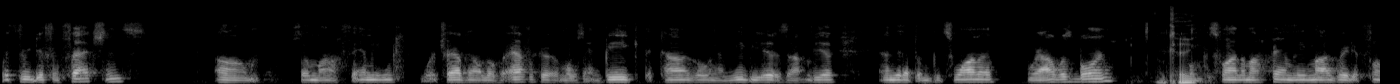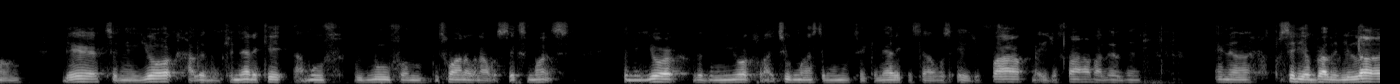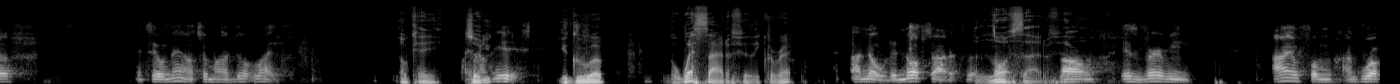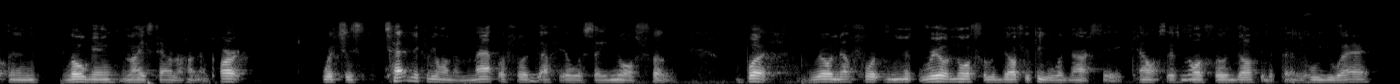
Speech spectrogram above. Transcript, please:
with three different factions. Um, so my family were traveling all over Africa, Mozambique, the Congo, Namibia, Zambia. Ended up in Botswana, where I was born. Okay. From Botswana, my family migrated from there to New York. I live in Connecticut. I moved. We moved from Botswana when I was six months to New York. Lived in New York for like two months. Then we moved to Connecticut. So I was age of five. From age of five, I lived in in the city of brotherly love until now, until my adult life. Okay. And So I'm you here. you grew up the west side of Philly, correct? I know the north side of Philly. The north side of Philly. Um, it's very. I am from. I grew up in Logan, Nicetown and Hunting Park, which is technically on the map of Philadelphia. Would say North Philly, but real North, real North Philadelphia people would not say it counts as North Philadelphia. Depends on who you ask.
